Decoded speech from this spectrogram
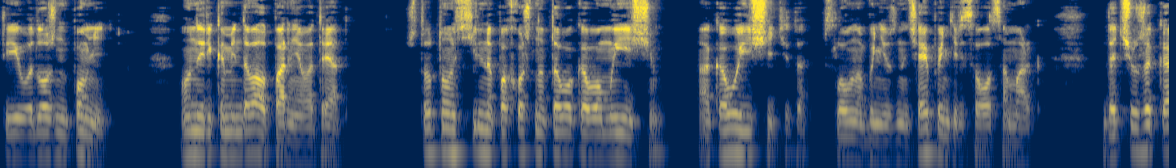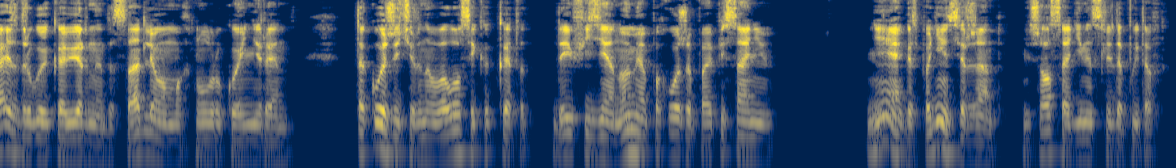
Ты его должен помнить. Он и рекомендовал парня в отряд. Что-то он сильно похож на того, кого мы ищем. А кого ищете-то? Словно бы невзначай поинтересовался Марк. Да чужака из другой каверны досадливо махнул рукой Нирен. Такой же черноволосый, как этот, да и физиономия похожа по описанию. «Не, господин сержант», – мешался один из следопытов.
